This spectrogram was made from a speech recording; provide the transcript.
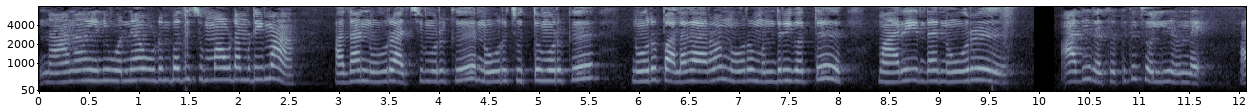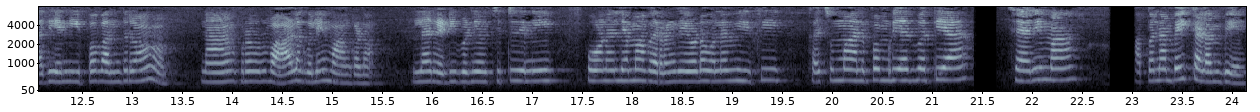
நானும் இனி ஒன்றே விடும்போது சும்மா விட முடியுமா? அதான் நூறு அச்சு முறுக்கு நூறு சுத்து முறுக்கு நூறு பலகாரம் நூறு முந்திரி கொத்து மாதிரி இந்த நூறு. அதிரசத்துக்கு சொல்லியிருந்தேன். அது இனி இப்போ வந்துடும் நான் அப்புறம் ஒரு வாழைக்குலையும் வாங்கணும். எல்லாம் ரெடி பண்ணி வச்சுட்டு நீ போன இல்லையம்மா விறங்கையோட உன வீசி சும்மா அனுப்ப முடியாது பார்த்தியா சரிம்மா. அப்ப நான் போய் கிளம்பேன்.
